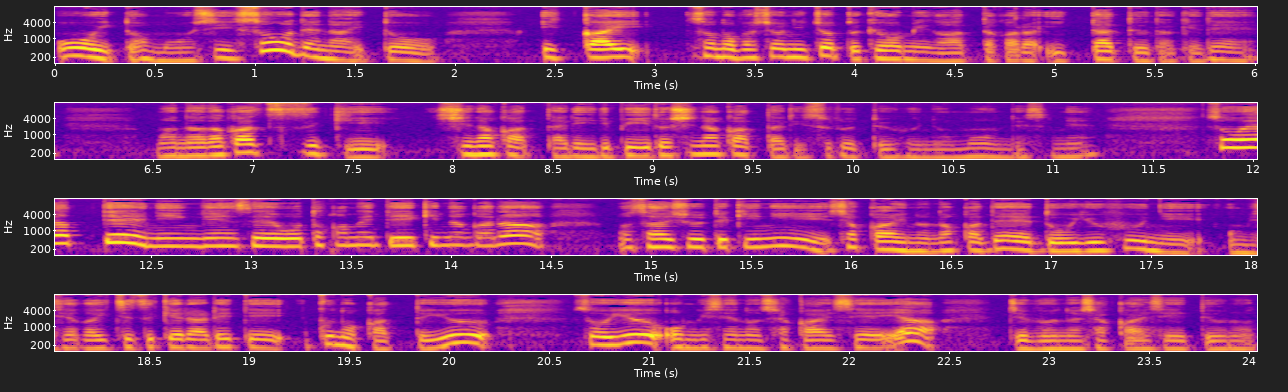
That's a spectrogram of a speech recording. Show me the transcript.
多いと思うしそうでないと一回その場所にちょっと興味があったから行ったっていうだけで、まあ、長続きしなかったりリピートしなかったりするというふうに思うんですね。そうやって人間性を高めていきながら、まあ、最終的に社会の中でどういうふうにお店が位置づけられていくのかっていうそういうお店の社会性や自分の社会性っていうのを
